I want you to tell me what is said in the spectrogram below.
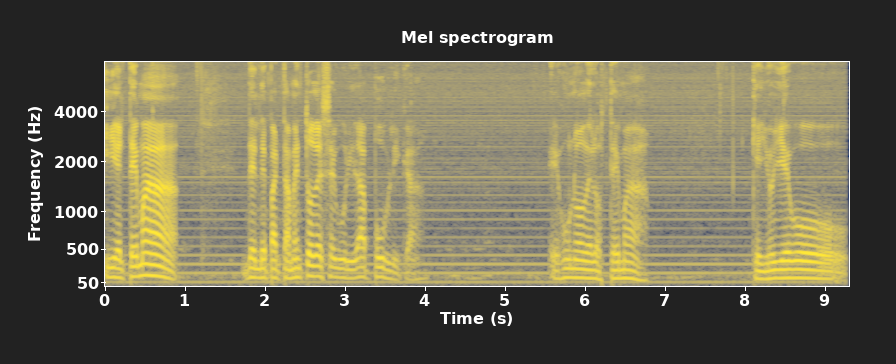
y el tema del Departamento de Seguridad Pública es uno de los temas que yo llevo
